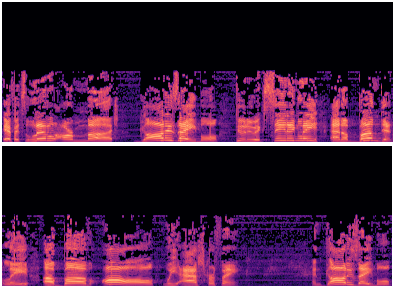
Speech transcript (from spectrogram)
if it's little or much, God is able to do exceedingly and abundantly above all we ask or think. And God is able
